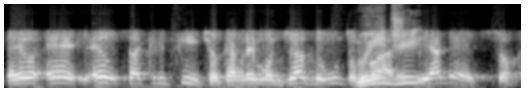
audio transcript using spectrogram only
è, è- è un sacrificio che avremmo già dovuto Luigi? fare e adesso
